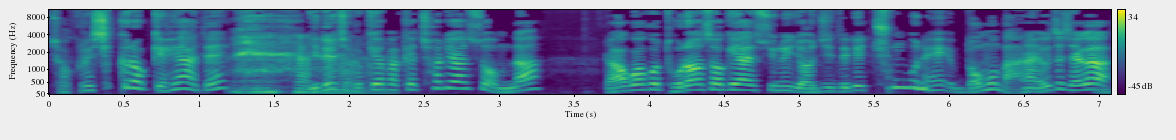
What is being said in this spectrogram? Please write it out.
저렇게 시끄럽게 해야 돼? 일을 저렇게밖에 처리할 수 없나? 라고 하고 돌아서게 할 수 있는 여지들이 충분해 너무 많아요. 그래서 제가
